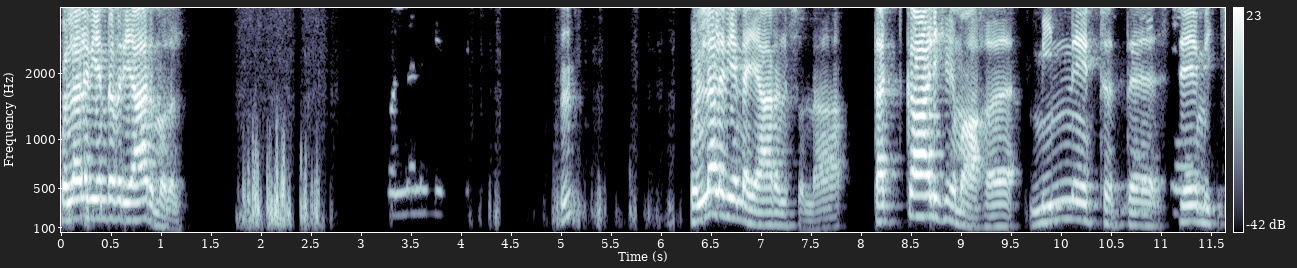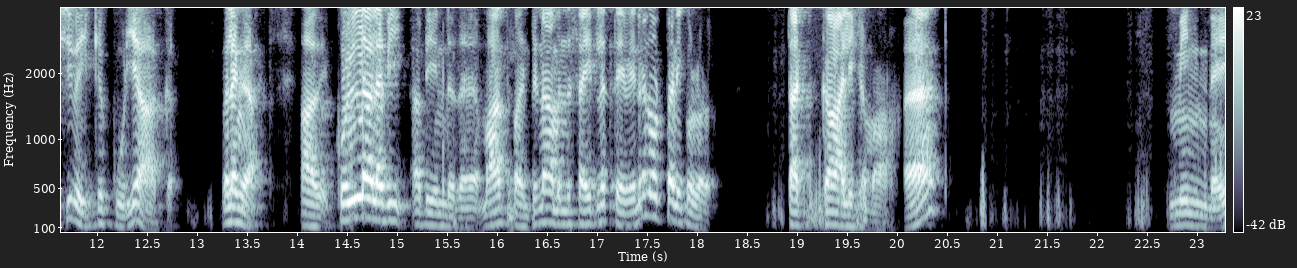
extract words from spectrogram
கொள்ளளவி என்றவர் யாரு முதல்? கொள்ளளவி. என்ற யாருன்னு சொன்னா தற்காலிகமாக மின்னேற்றத்தை சேமிச்சு வைக்கக்கூடிய ஆக்கள் விளங்குதா அது கொள்ளளவி அப்படின்றத மார்க் பண்ணிட்டு நாம இந்த சைட்ல தேவையான நோட் பண்ணிக்கொள்ளணும். தற்காலிகமாக மின்னை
